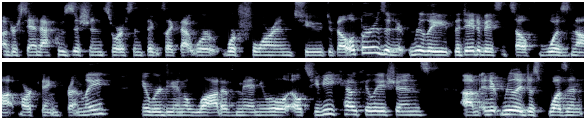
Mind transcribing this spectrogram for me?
understand acquisition source and things like that were were foreign to developers, and it really the database itself was not marketing friendly. You know, we're doing a lot of manual LTV calculations, um, and it really just wasn't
